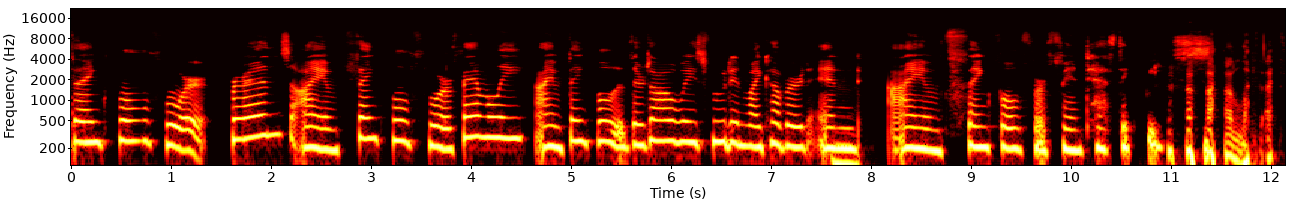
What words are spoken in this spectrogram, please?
thankful for friends. I am thankful for family. I am thankful that there's always food in my cupboard and Mm. I am thankful for fantastic beasts. I love that.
